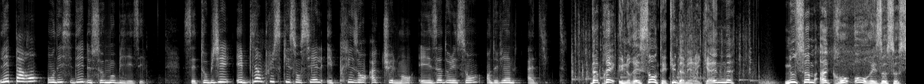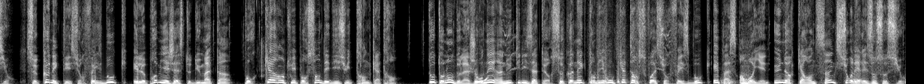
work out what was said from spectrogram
les parents ont décidé de se mobiliser. Cet objet est bien plus qu'essentiel et présent actuellement et les adolescents en deviennent addicts. D'après une récente étude américaine, nous sommes accros aux réseaux sociaux. Se connecter sur Facebook est le premier geste du matin pour 48% des 18-34 ans. Tout au long de la journée, un utilisateur se connecte environ 14 fois sur Facebook et passe en moyenne 1h45 sur les réseaux sociaux.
